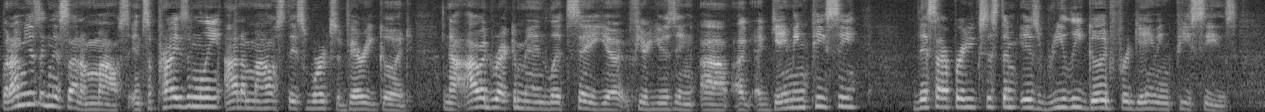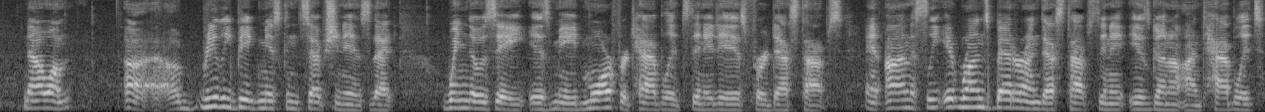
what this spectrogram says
But I'm using this on a mouse, and surprisingly, on a mouse, this works very good. Now, I would recommend, let's say, uh, if you're using uh, a, a gaming PC, this operating system is really good for gaming PCs. Now, um, uh, a really big misconception is that Windows 8 is made more for tablets than it is for desktops. And honestly, it runs better on desktops than it is gonna on tablets.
